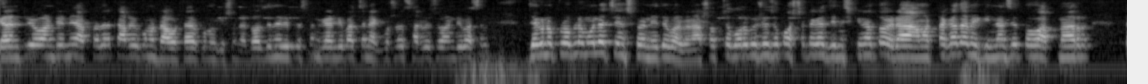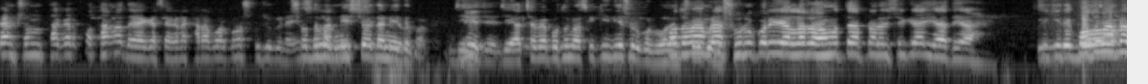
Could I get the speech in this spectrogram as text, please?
গ্যারান্টি ওয়ারেন্টি নিয়ে আপনাদের কারোর কোনো ডাউট থাকার কোনো কিছু নেই। দশ দিনের রিপ্লেসমেন্ট গ্যারান্টি পাচ্ছেন এক বছরের সার্ভিস ওয়ারেন্টি পাচ্ছেন যে কোনো প্রবলেম হলে চেঞ্জ করে নিতে পারবেন। আর সবচেয়ে বড় বিষয় হচ্ছে কষ্ট টাকা জিনিস কিনা তো এটা আমার টাকাতে আমি কিনেছি তো আপনার টেনশন থাকার কথা না দেখা গেছে এখানে খারাপ হওয়ার কোনো সুযোগই নেই। শতভাগ নিশ্চয়তা নিতে পারবেন। জি জি, জি, আচ্ছা ভাই প্রথমে আজকে কি দিয়ে শুরু করব প্রথমে আমরা শুরু করি আল্লাহর রহমতে আপনার হয়েছে কি ইয়া দিয়া। প্রথমে আমরা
